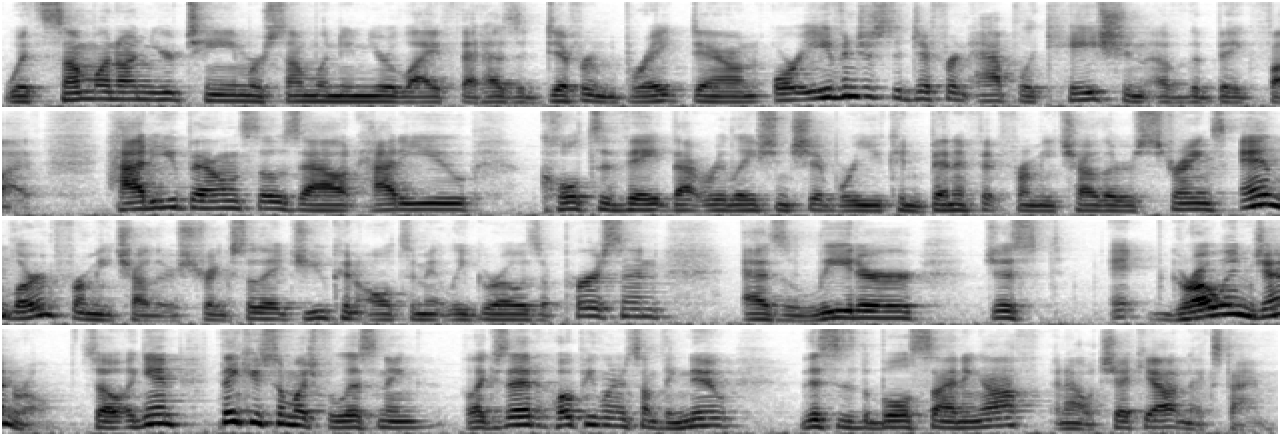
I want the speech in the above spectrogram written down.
with someone on your team or someone in your life that has a different breakdown or even just a different application of the Big Five? How do you balance those out? How do you cultivate that relationship where you can benefit from each other's strengths and learn from each other's strengths so that you can ultimately grow as a person, as a leader, just grow in general. So, again, thank you so much for listening. Like I said, hope you learned something new. This is the Bull signing off, and I will check you out next time.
